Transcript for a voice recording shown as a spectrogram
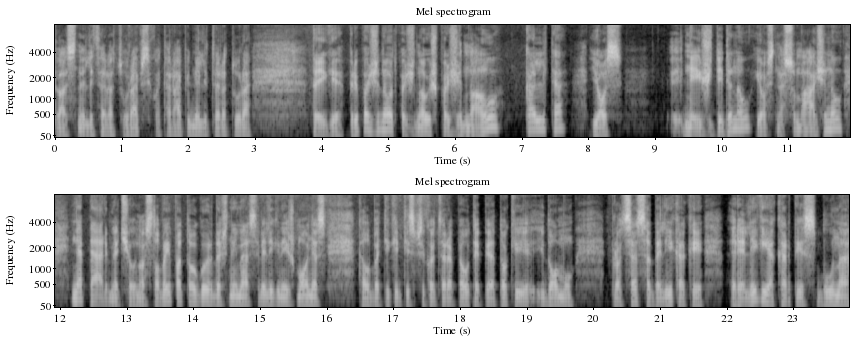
dvasinė literatūra, psichoterapinė literatūra. Taigi, pripažinau, atpažinau, išpažinau kaltę, jos e, neišdidinau, jos nesumažinau, nepermečiau, nors labai patogu ir dažnai mes religiniai žmonės, kalba tikintys psichoterapeutai apie tokį įdomų procesą, dalyką, kai religija kartais būna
